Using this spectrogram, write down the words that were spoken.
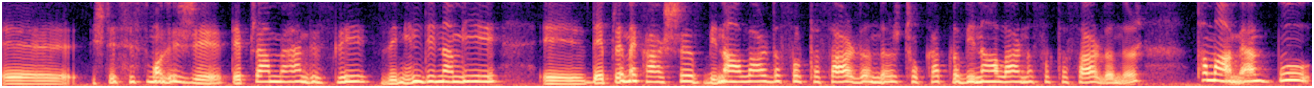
e, işte sismoloji, deprem mühendisliği, zemin dinamiği, e, depreme karşı binalar nasıl tasarlanır, çok katlı binalar nasıl tasarlanır, tamamen bu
